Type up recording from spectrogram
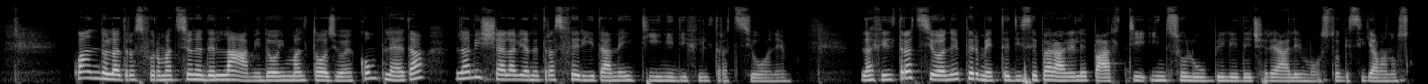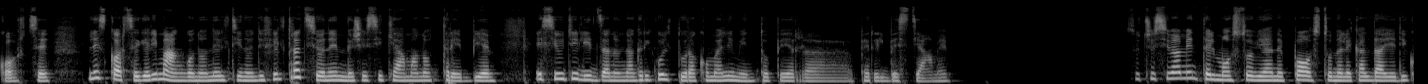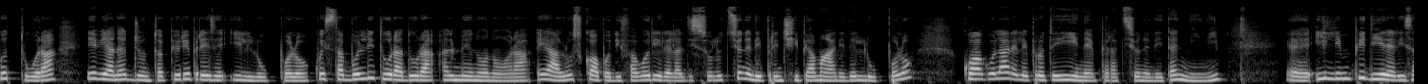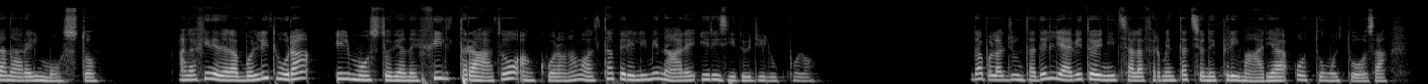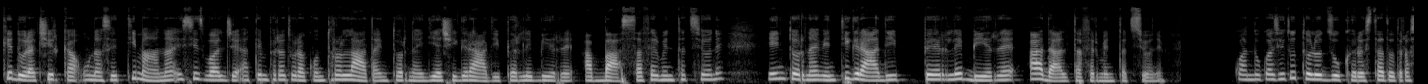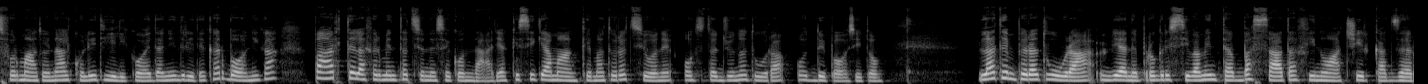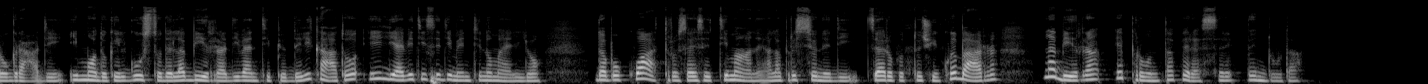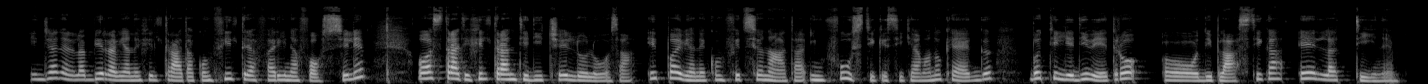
Quando la trasformazione dell'amido in maltosio è completa, la miscela viene trasferita nei tini di filtrazione. La filtrazione permette di separare le parti insolubili dei cereali in mosto che si chiamano scorze. Le scorze che rimangono nel tino di filtrazione invece si chiamano trebbie e si utilizzano in agricoltura come alimento per, per il bestiame. Successivamente il mosto viene posto nelle caldaie di cottura e viene aggiunto a più riprese il luppolo. Questa bollitura dura almeno un'ora e ha lo scopo di favorire la dissoluzione dei principi amari del luppolo, coagulare le proteine per azione dei tannini, eh, impedire e risanare il mosto. Alla fine della bollitura il mosto viene filtrato ancora una volta per eliminare i residui di luppolo. Dopo l'aggiunta del lievito inizia la fermentazione primaria o tumultuosa, che dura circa una settimana e si svolge a temperatura controllata intorno ai 10 gradi per le birre a bassa fermentazione e intorno ai 20 gradi per le birre ad alta fermentazione. Quando quasi tutto lo zucchero è stato trasformato in alcol etilico ed anidride carbonica, parte la fermentazione secondaria, che si chiama anche maturazione o stagionatura o deposito. La temperatura viene progressivamente abbassata fino a circa 0 gradi, in modo che il gusto della birra diventi più delicato e i lieviti sedimentino meglio. Dopo 4-6 settimane alla pressione di 0,5 bar, la birra è pronta per essere venduta. In genere la birra viene filtrata con filtri a farina fossile o a strati filtranti di cellulosa e poi viene confezionata in fusti che si chiamano keg, bottiglie di vetro o di plastica e lattine.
